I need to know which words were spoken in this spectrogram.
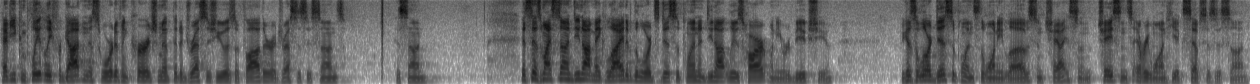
Have you completely forgotten this word of encouragement that addresses you as a father addresses his sons, his son? It says, My son, do not make light of the Lord's discipline and do not lose heart when he rebukes you. Because the Lord disciplines the one he loves and chastens everyone he accepts as his son.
